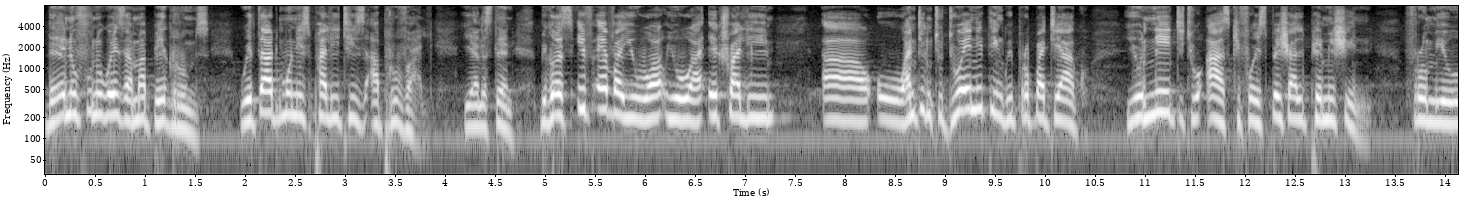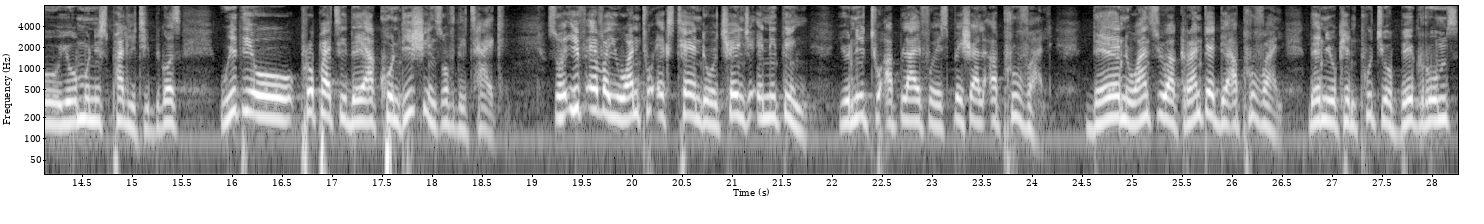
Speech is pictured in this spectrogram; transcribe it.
then ufuna ukwenza ama big rooms without municipalities approval. You understand? Because if ever you are, you are actually uh, wanting to do anything with property yakho you need to ask for a special permission from your, your municipality because with your property there are conditions of the title so if ever you want to extend or change anything, you need to apply for a special approval. Then once you are granted the approval, then you can put your big rooms,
